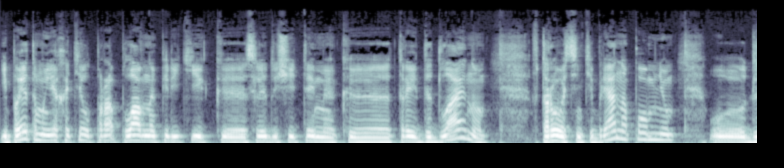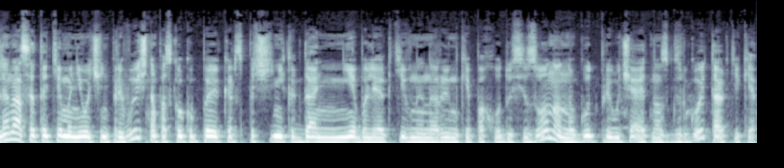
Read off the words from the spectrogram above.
И поэтому я хотел плавно перейти к следующей теме, к трейд-дедлайну. 2 сентября, напомню. Для нас эта тема не очень привычна, поскольку Пекерс почти никогда не были активны на рынке по ходу сезона, но Гуд приучает нас к другой тактике.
